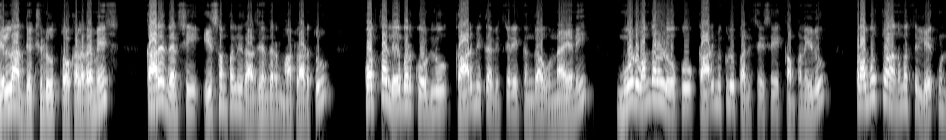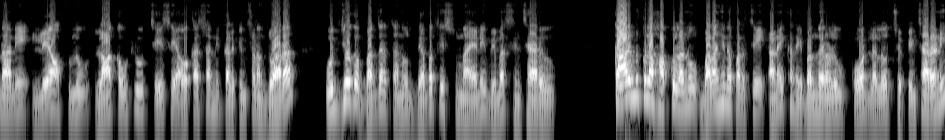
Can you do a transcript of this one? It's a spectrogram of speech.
జిల్లా అధ్యక్షుడు తోకల రమేష్ కార్యదర్శి ఈసంపల్లి రాజేందర్ మాట్లాడుతూ కొత్త లేబర్ కోడ్లు కార్మిక వ్యతిరేకంగా ఉన్నాయని మూడు వందల లోపు కార్మికులు పనిచేసే కంపెనీలు ప్రభుత్వ అనుమతి లేకుండానే లే ఆఫ్లు లాకౌట్లు చేసే అవకాశాన్ని కల్పించడం ద్వారా ఉద్యోగ భద్రతను దెబ్బతీస్తున్నాయని విమర్శించారు. కార్మికుల హక్కులను బలహీనపరిచే అనేక నిబంధనలు కోడ్లలో చొప్పించారని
